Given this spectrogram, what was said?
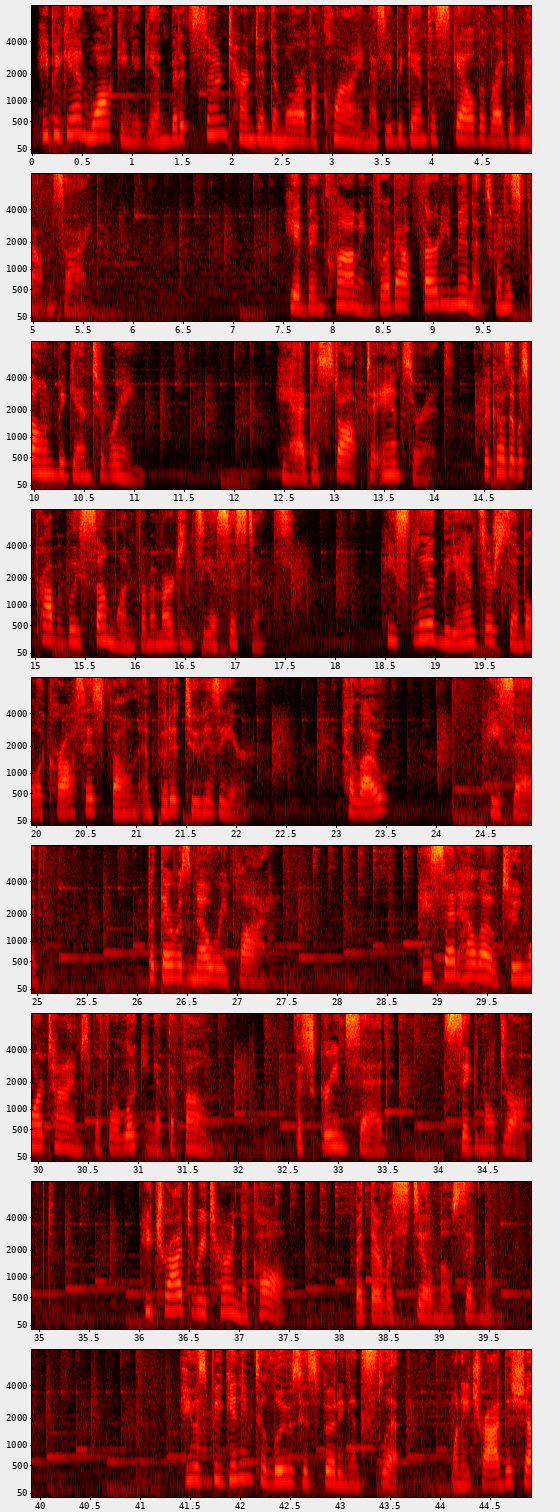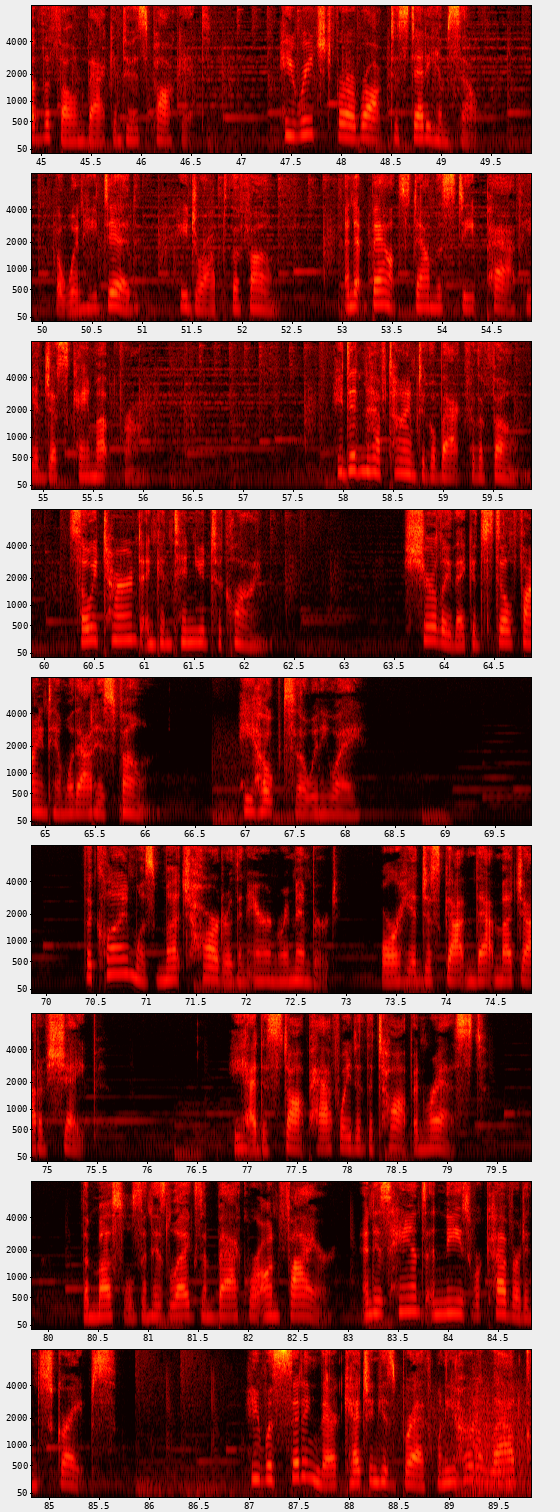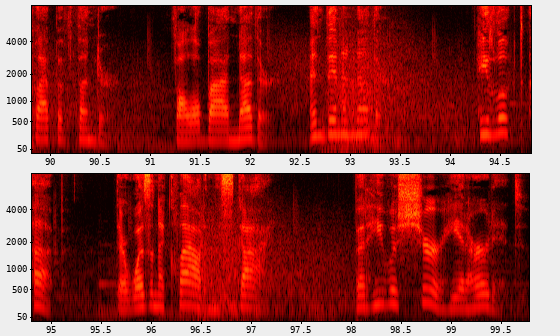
He began walking again, but it soon turned into more of a climb as he began to scale the rugged mountainside. He had been climbing for about 30 minutes when his phone began to ring. He had to stop to answer it because it was probably someone from emergency assistance. He slid the answer symbol across his phone and put it to his ear. Hello? He said. But there was no reply. He said hello two more times before looking at the phone. The screen said, Signal dropped. He tried to return the call, but there was still no signal. He was beginning to lose his footing and slip when he tried to shove the phone back into his pocket. He reached for a rock to steady himself, but when he did, he dropped the phone, and it bounced down the steep path he had just came up from. He didn't have time to go back for the phone, so he turned and continued to climb. Surely they could still find him without his phone. He hoped so anyway. The climb was much harder than Aaron remembered, or he had just gotten that much out of shape. He had to stop halfway to the top and rest. The muscles in his legs and back were on fire, and his hands and knees were covered in scrapes. He was sitting there catching his breath when he heard a loud clap of thunder, followed by another, and then another. He looked up. There wasn't a cloud in the sky, but he was sure he had heard it.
